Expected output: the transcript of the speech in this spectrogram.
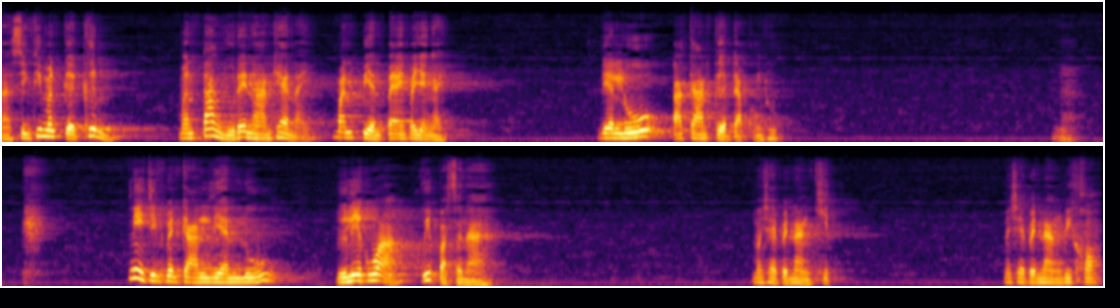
นะสิ่งที่มันเกิดขึ้น มันตั้งอยู่ได้นานแค่ไหน มันเปลี่ยนแปลงไปยังไง เรียนรู้อาการเกิดดับของทุกข์นี่จึงเป็นการเรียนรู้ หรือเรียกว่าวิปัสสนา ไม่ใช่ไปนั่งคิด ไม่ใช่ไปนั่งวิเคราะห์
